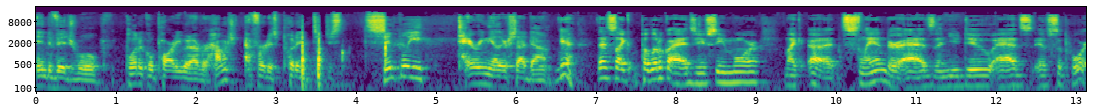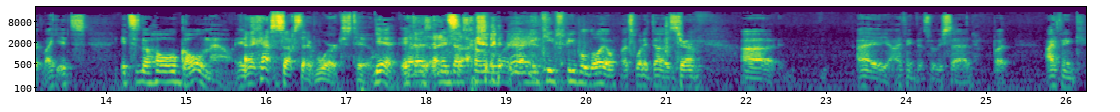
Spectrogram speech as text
individual, political party, whatever. How much effort is put into just simply tearing the other side down? yeah, that's like political ads. You see more like uh, slander ads than you do ads of support. Like it's it's the whole goal now. It's, And it kind of sucks that it works too. Yeah, it That- does, that and it does totally work. Like, it keeps people loyal. That's what it does. True. Uh, I yeah, I think that's really sad, but I think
